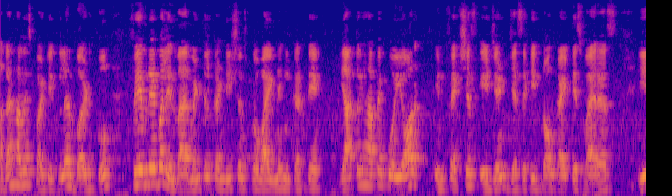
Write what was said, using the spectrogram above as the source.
अगर हम इस पर्टिकुलर बर्ड को फेवरेबल इन्वायरमेंटल कंडीशंस प्रोवाइड नहीं करते या तो यहाँ पे कोई और इन्फेक्शियस एजेंट जैसे कि bronchitis virus E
